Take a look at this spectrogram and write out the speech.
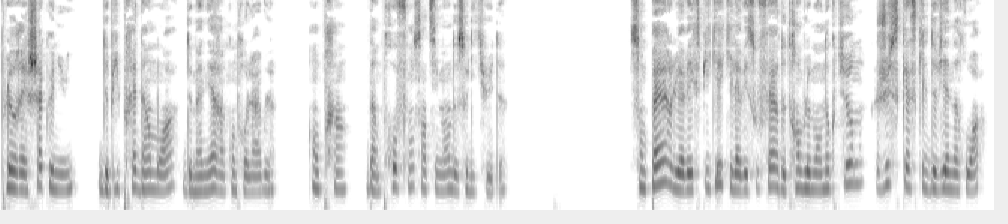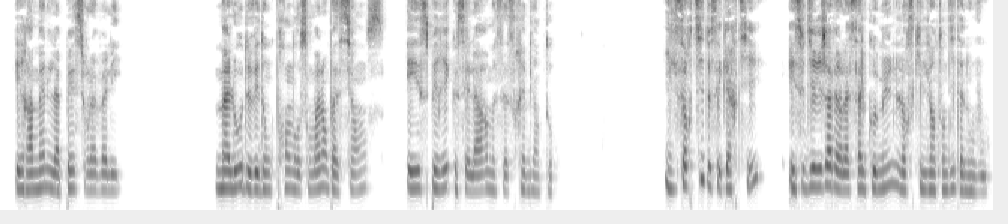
pleurait chaque nuit depuis près d'un mois de manière incontrôlable, empreint d'un profond sentiment de solitude. Son père lui avait expliqué qu'il avait souffert de tremblements nocturnes jusqu'à ce qu'il devienne roi et ramène la paix sur la vallée. Malo devait donc prendre son mal en patience et espérer que ses larmes cesseraient bientôt. Il sortit de ses quartiers et se dirigea vers la salle commune lorsqu'il l'entendit à nouveau.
